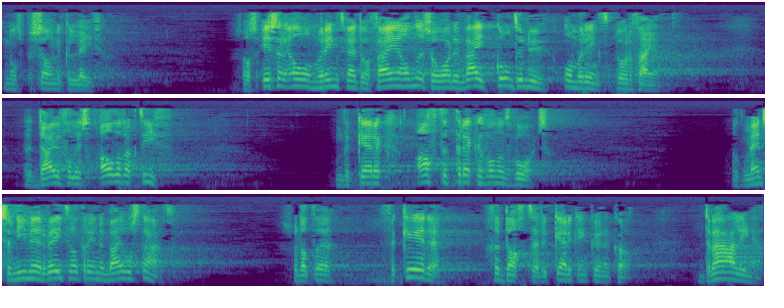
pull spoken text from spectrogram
in ons persoonlijke leven. Zoals Israël omringd werd door vijanden, zo worden wij continu omringd door vijanden. De duivel is altijd actief om de kerk af te trekken van het woord. Dat mensen niet meer weten wat er in de Bijbel staat. Zodat de verkeerde gedachten de kerk in kunnen komen. Dwalingen,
